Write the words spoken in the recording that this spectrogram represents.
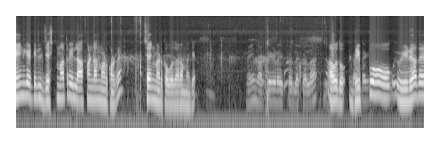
ಮೇನ್ ಗೇಟ್ ಇಲ್ಲಿ ಜಸ್ಟ್ ಮಾತ್ರ ಇಲ್ಲಿ ಆಫ್ ಆ್ಯಂಡ್ ಆನ್ ಮಾಡಿಕೊಂಡ್ರೆ ಚೇಂಜ್ ಮಾಡ್ಕೋಬೋದು ಆರಾಮಾಗಿ. ಹೌದು. ಡ್ರಿಪ್ಪು ಇಡೋದೇ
